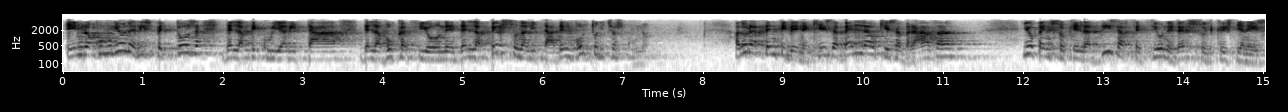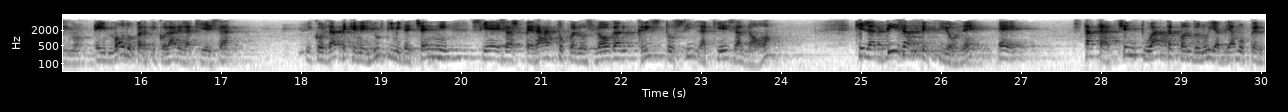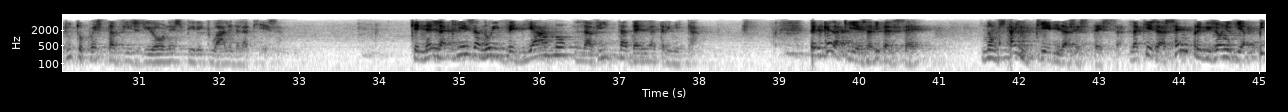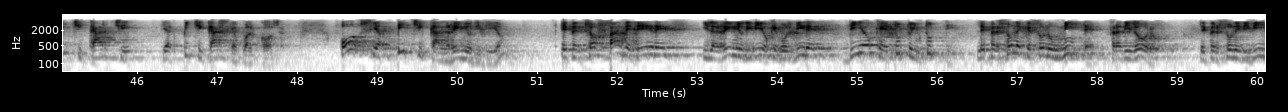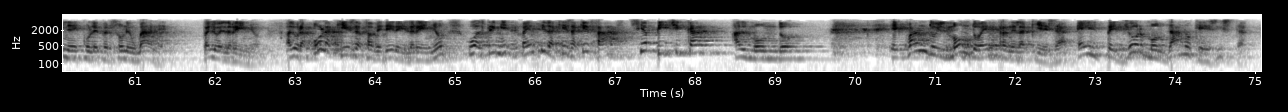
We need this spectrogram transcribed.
E in una comunione rispettosa della peculiarità, della vocazione, della personalità, del volto di ciascuno. Allora attenti bene, Chiesa bella o Chiesa brava? Io penso che la disaffezione verso il cristianesimo e in modo particolare la Chiesa Ricordate che negli ultimi decenni si è esasperato quello slogan Cristo sì, la Chiesa no, che la disaffezione è stata accentuata quando noi abbiamo perduto questa visione spirituale della Chiesa. Che nella Chiesa noi vediamo la vita della Trinità. Perché la Chiesa di per sé non sta in piedi da se stessa, la Chiesa ha sempre bisogno di appiccicarci di appiccicarsi a qualcosa. O si appiccica al regno di Dio e perciò fa vedere il regno di Dio, che vuol dire Dio che è tutto in tutti, le persone che sono unite fra di loro, le persone divine con le persone umane. Quello è il regno. Allora, o la Chiesa fa vedere il regno, o altrimenti la Chiesa che fa si appiccica al mondo. E quando il mondo entra nella Chiesa è il peggior mondano che esista.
